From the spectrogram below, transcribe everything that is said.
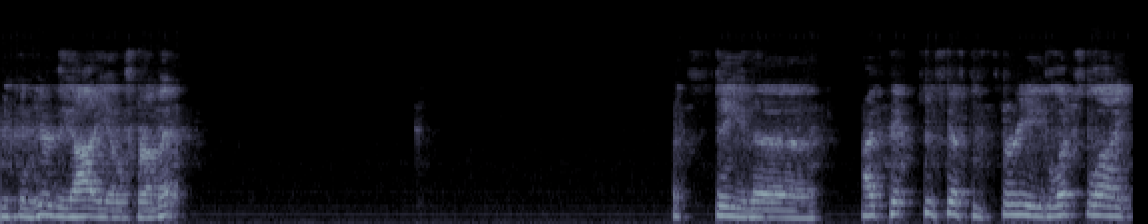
you can hear the audio from it. Let's see, the I picked 253. Looks like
